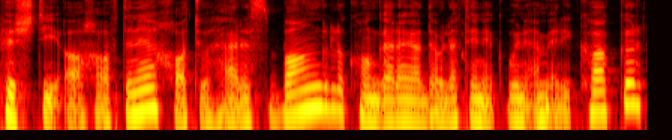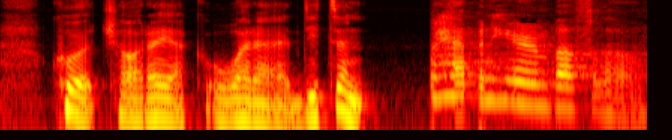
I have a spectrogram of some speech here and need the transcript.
پشتی آخافتنه خاتو هرس بانگ لکنگره دولت یکبوین امریکا کر what happened here in Buffalo,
